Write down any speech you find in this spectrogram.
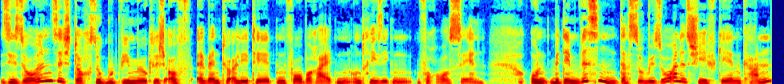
sie sollen sich doch so gut wie möglich auf Eventualitäten vorbereiten und Risiken voraussehen. Und mit dem Wissen, dass sowieso alles schiefgehen kann,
